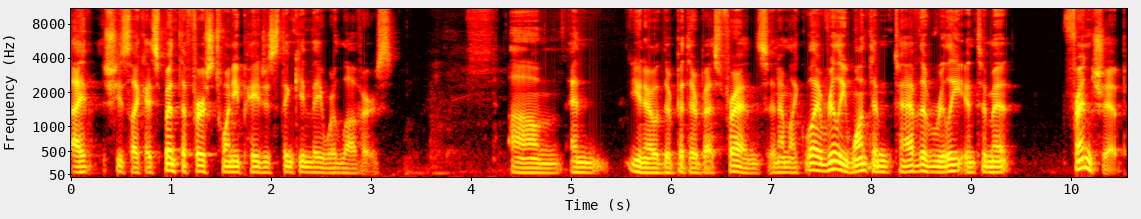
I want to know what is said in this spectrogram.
I she's like I spent the first 20 pages thinking they were lovers. Um and you know they're but they're best friends and I'm like, "Well, I really want them to have the really intimate friendship."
